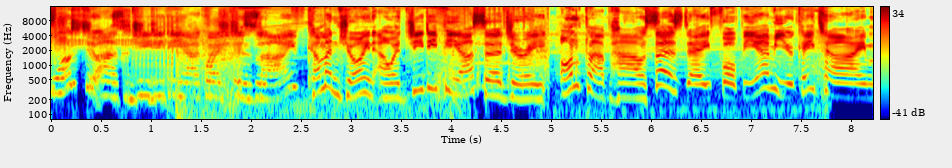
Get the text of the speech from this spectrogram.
Want to ask GDPR questions live? Come and join our GDPR surgery on Clubhouse Thursday, 4 p.m. UK time.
